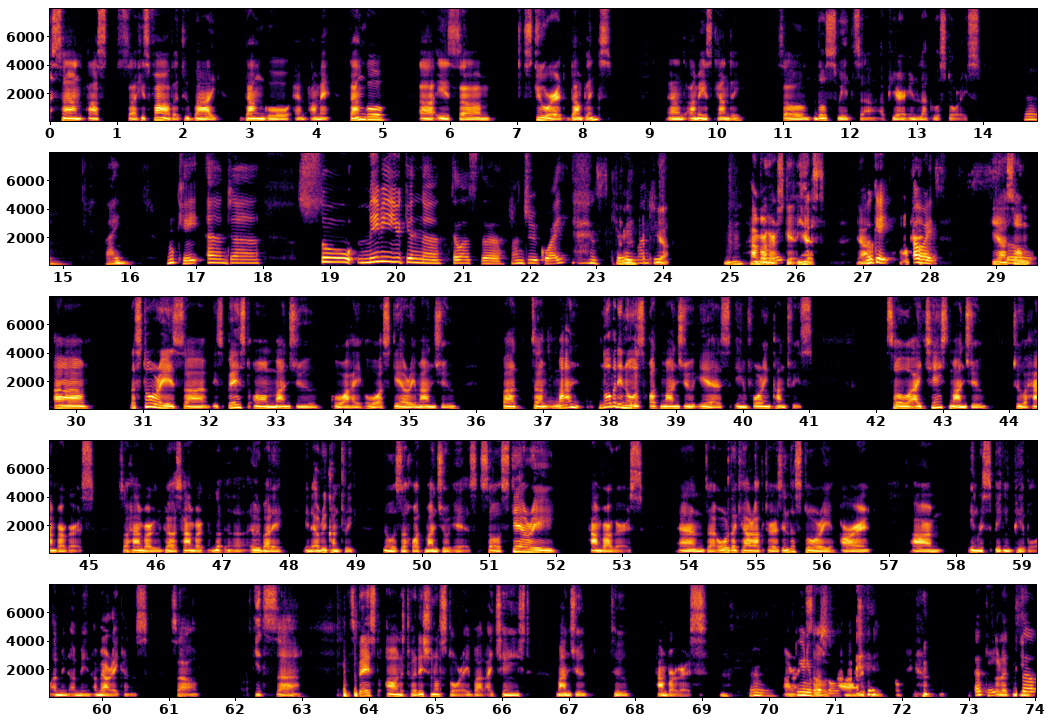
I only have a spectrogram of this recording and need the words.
son asks uh, his father to buy dango and ame. Dango uh, is um, skewered dumplings, and is candy. So those sweets uh, appear in rakugo stories. Mm, right. Mm. Okay, and uh, so maybe you can uh, tell us the manju kowai, scary Mhm. manju. Yeah. hmm Hamburger Alright. scare. Yes. Yeah. Okay. Okay. All right. Yeah. So, So- um, the story is uh, is based on Manju Kowai or Scary Manju, but um, man, nobody knows what Manju is in foreign countries. So I changed Manju to hamburgers. So hamburger because hamburger uh, everybody in every country knows uh, what Manju is. So scary hamburgers, and uh, all the characters in the story are um, English speaking people. I mean, I mean Americans. So it's uh, it's based on a traditional story, but I changed manju to hamburgers. Mm, All right. Universal. So, uh, me, okay. Okay. So let me So,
